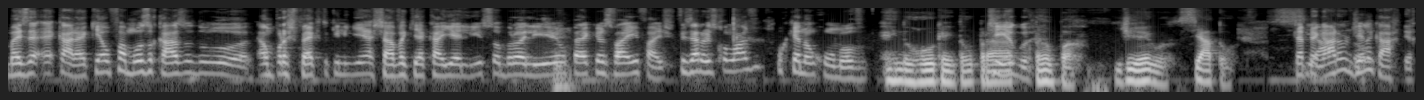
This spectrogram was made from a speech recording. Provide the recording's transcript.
Mas é, é, cara, aqui é o famoso caso do. É um prospecto que ninguém achava que ia cair ali, sobrou ali, o Packers vai e faz. Fizeram isso com o Love, por que não com o novo? Indo Hooker, então, pra Diego. Tampa. Diego, Seattle. Já pegaram o. Jalen Carter.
